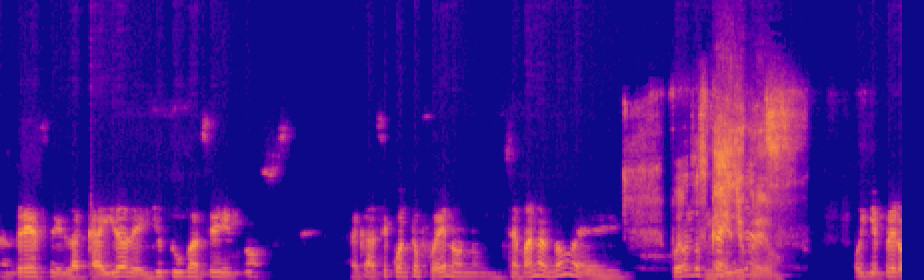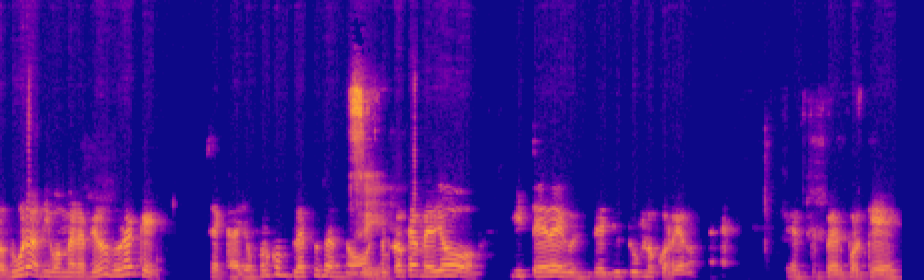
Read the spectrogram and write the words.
Andrés, la caída de YouTube hace unos ¿Hace cuánto fue? No, semanas, ¿no? Eh, Fueron dos caídas. Yo creo. Oye, pero dura, digo, me refiero dura que se cayó por completo, o sea, no, yo creo que a medio IT de, YouTube lo corrieron, este, pero porque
